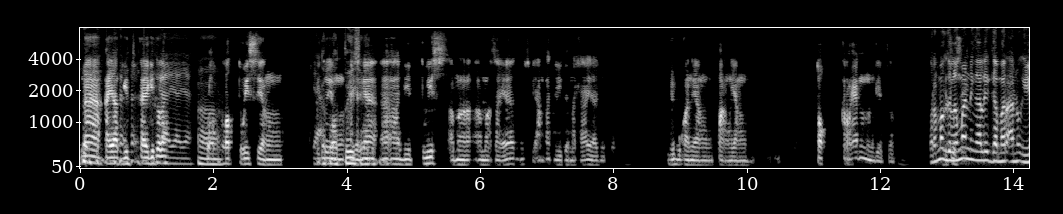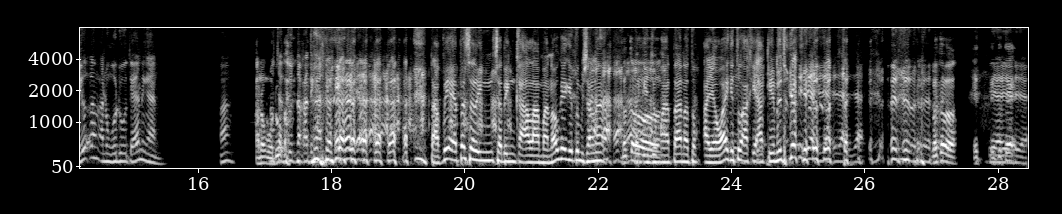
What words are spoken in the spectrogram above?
nah kayak gitu kayak gitulah Ya, ya, ya. Eh, plot, plot twist yang Ya. itu yang plot twist akhirnya ya. eh, eh, di twist sama sama saya terus diangkat di gambar saya gitu jadi bukan yang pang yang tok keren gitu Orang mah Gitu geuleman ningali gambar anu ieu ang anu wudu teh dengan. Anu Nu wudu. Tapi itu sering sering kealaman oke gitu misalnya betul lagi jumatan atau aya wae gitu aki-aki itu kan. Iya iya iya iya. Betul It- Iya itu teh iya.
